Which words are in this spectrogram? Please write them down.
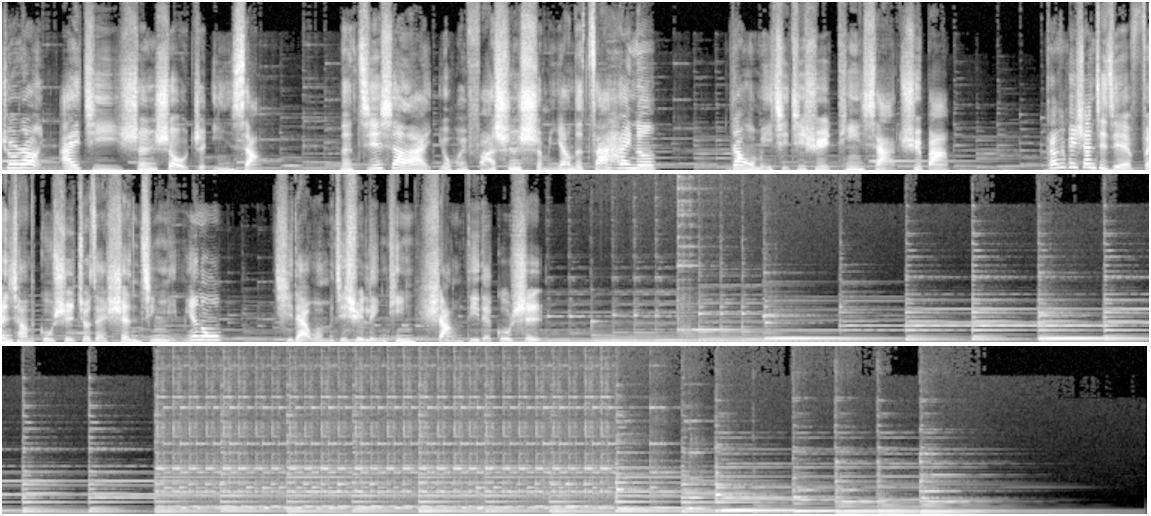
就让埃及深受这影响。那接下来又会发生什么样的灾害呢？让我们一起继续听下去吧。刚刚佩珊姐姐分享的故事就在圣经里面哦。期待我们继续聆听上帝的故事。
